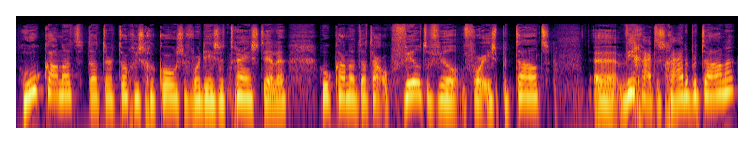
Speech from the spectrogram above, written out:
Hoe kan het dat er toch is gekozen voor deze treinstellen? Hoe kan het dat daar ook veel te veel voor is betaald? Wie gaat de schade betalen?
